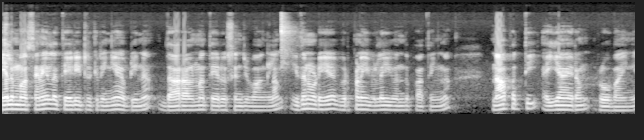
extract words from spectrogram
ஏழு மாத சென்னையில் தேடிட்டு இருக்கிறீங்க அப்படின்னா தாராளமாக தேர்வு செஞ்சு வாங்கலாம். இதனுடைய விற்பனை விலை வந்து பார்த்திங்கன்னா நாற்பத்தி ஐயாயிரம் ரூபாய்ங்க.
